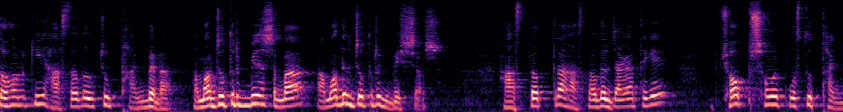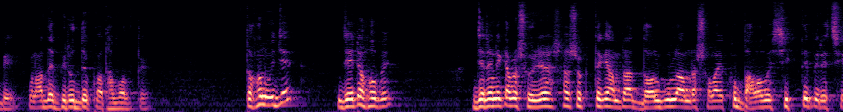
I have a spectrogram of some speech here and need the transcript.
তখন কি হাসনাত চুপ থাকবে না? আমার যতটুকু বিশ্বাস বা আমাদের যতটুকু বিশ্বাস, হাসনাতরা হাসনাদের জায়গা থেকে সব সময় প্রস্তুত থাকবে ওনাদের বিরুদ্ধে কথা বলতে। তখন ওই যে যেটা হবে যেটা নাকি আমরা শরীর শাসক থেকে আমরা দলগুলো আমরা সবাই খুব ভালোভাবে শিখতে পেরেছি।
